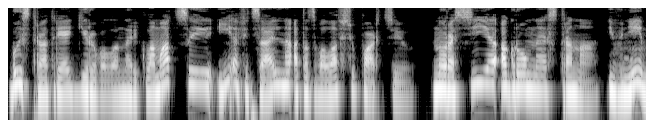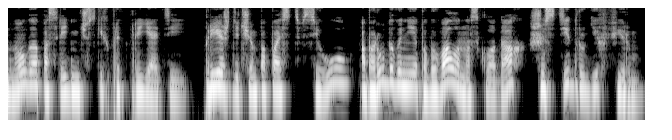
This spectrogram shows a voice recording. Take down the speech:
быстро отреагировала на рекламации и официально отозвала всю партию. Но Россия – огромная страна, и в ней много посреднических предприятий, Прежде чем попасть в Сеул, оборудование побывало на складах шести других фирм,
